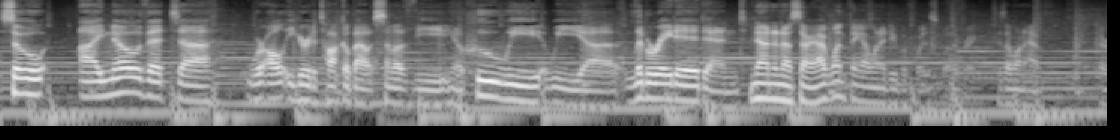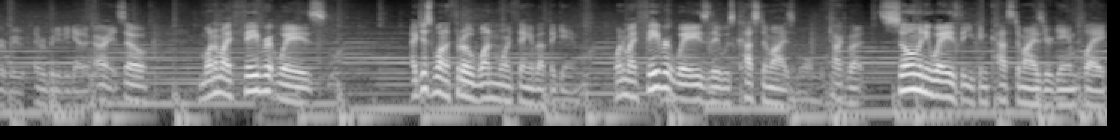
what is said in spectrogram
So I know that uh, we're all eager to talk about some of the, you know, who we we uh, liberated and No, no, no. Sorry, I have one thing I want to do before the spoiler break because I want to have everybody everybody together. All right, so one of my favorite ways. I just want to throw one more thing about the game. One of my favorite ways that it was customizable. We talked about so many ways that you can customize your gameplay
